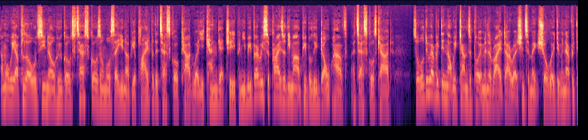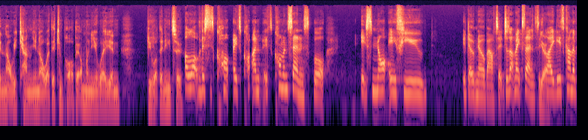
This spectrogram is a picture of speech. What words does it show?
And when we have loads, you know, who go to Tesco's and we'll say, you know, have you applied for the Tesco card where you can get cheap? And you'd be very surprised with the amount of people who don't have a Tesco's card. So we'll do everything that we can to put them in the right direction to make sure we're doing everything that we can, you know, where they can put a bit of money away and do what they need to. A lot of this is co- it's co- and it's common sense, but it's not if you don't know about it. Does that make sense? It's Yeah. like it's kind of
